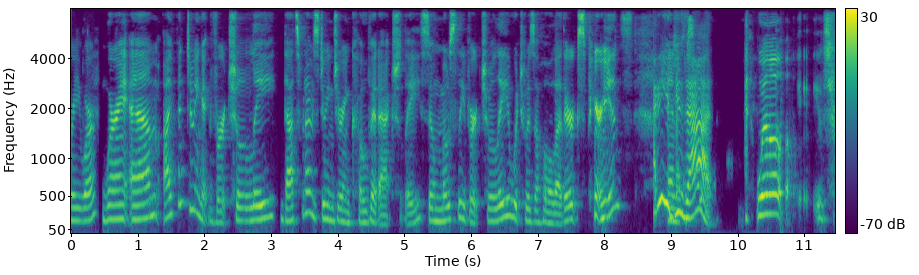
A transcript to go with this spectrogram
where you are? Where I am, I've been doing it virtually. That's what I was doing during COVID actually. So mostly virtually, which was a whole other experience. How do you and do that? Well, it's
